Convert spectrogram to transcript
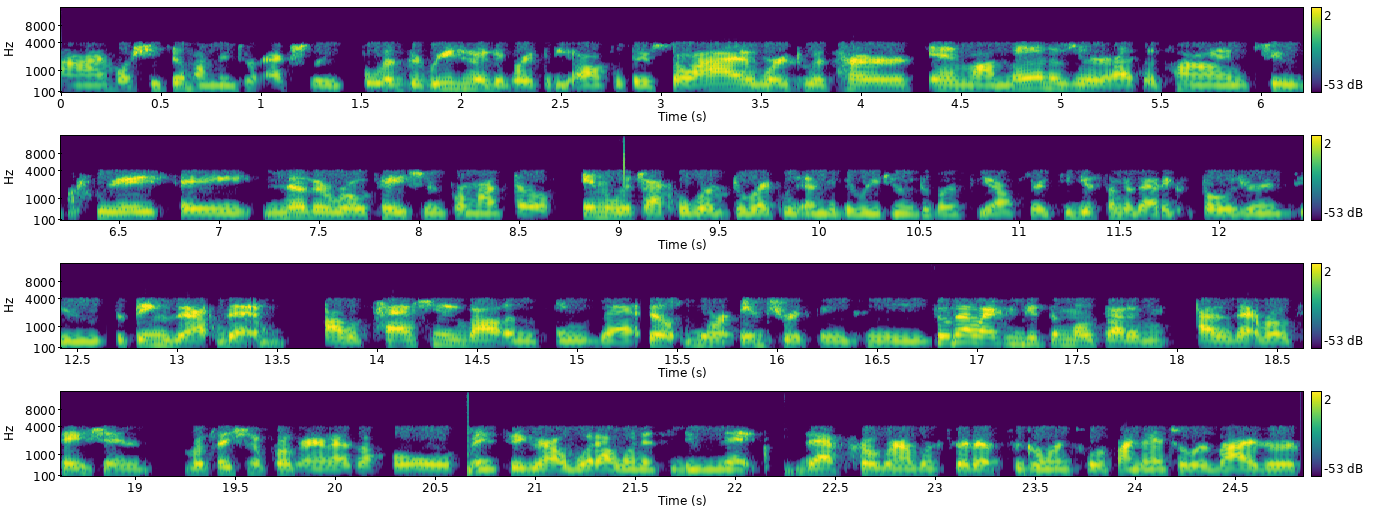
time, or she's still my mentor actually, who was the regional diversity officer. So I worked with her and my manager at the time to create a, another rotation for myself in which I could work directly under the regional diversity officer to get some of that exposure into the things that, that I was passionate about and the things that felt more interesting to me. So that way I can get the most out of out of that rotation, rotational program as a whole and figure out what I wanted to do next. That program was set up to go into a financial advisor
